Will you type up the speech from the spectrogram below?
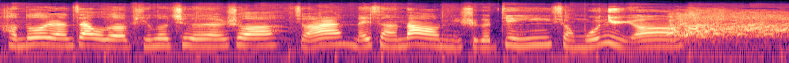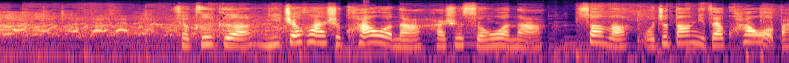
很多人在我的评论区留言说：“九儿，没想到你是个电音小魔女啊！” 小哥哥，你这话是夸我呢，还是损我呢？算了，我就当你在夸我吧。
